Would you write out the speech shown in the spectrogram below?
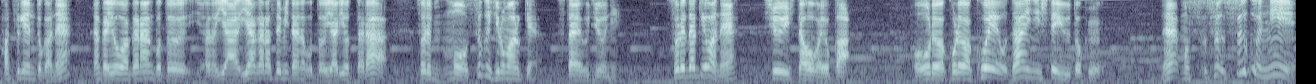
発言とかね、なんかようわからんこと、あの、嫌、嫌がらせみたいなことをやりよったら、それもうすぐ広まるけん。スタイフ中に。それだけはね、注意した方がよか。俺はこれは声を大にして言うとく。ね、もうす、す、ぐに、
